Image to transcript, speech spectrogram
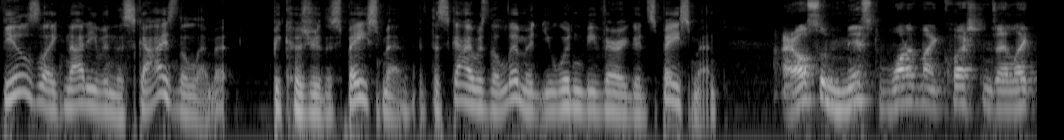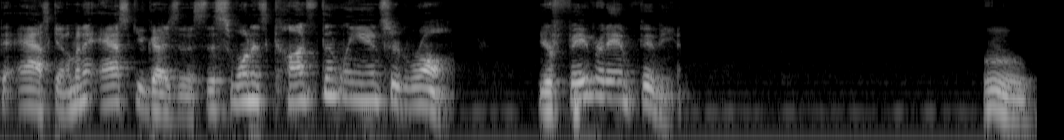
feels like not even the sky's the limit because you're the spaceman. If the sky was the limit, you wouldn't be very good spacemen. I also missed one of my questions I like to ask, and I'm going to ask you guys this. This one is constantly answered wrong. Your favorite amphibian? Ooh,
